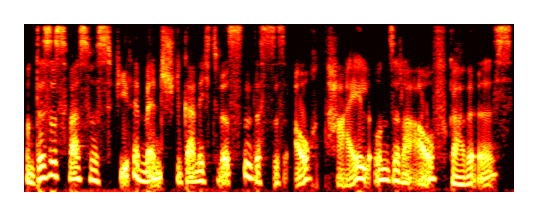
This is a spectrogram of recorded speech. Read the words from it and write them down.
Und das ist was, was viele Menschen gar nicht wissen, dass das auch Teil unserer Aufgabe ist,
